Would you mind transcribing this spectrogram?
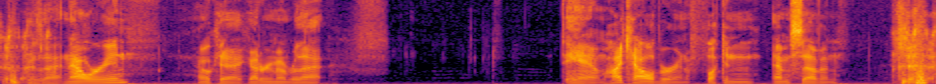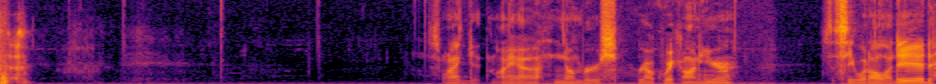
What is that? Now we're in? Okay, gotta remember that. Damn, high caliber and a fucking M7. Just I get my uh, numbers real quick on here. To see what all I did.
